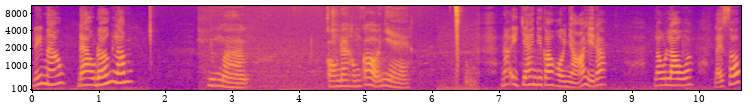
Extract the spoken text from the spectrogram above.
Lấy máu đau đớn lắm. Nhưng mà con đang không có ở nhà. Nó y chang như con hồi nhỏ vậy đó. Lâu lâu á lại sốt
